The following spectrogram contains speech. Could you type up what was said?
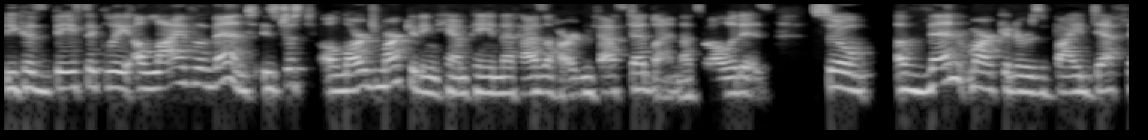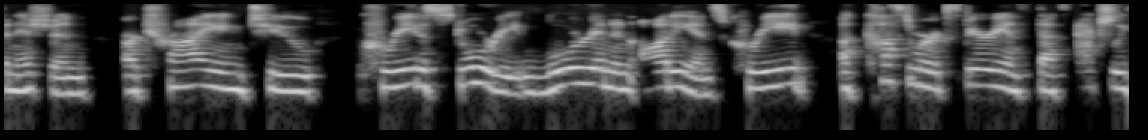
Because basically a live event is just a large marketing campaign that has a hard and fast deadline. That's all it is. So event marketers by definition are trying to create a story, lure in an audience, create a customer experience that's actually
